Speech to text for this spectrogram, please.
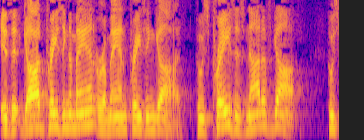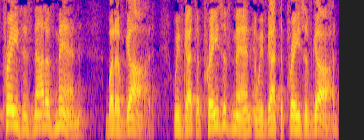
Is it God praising a man or a man praising God? Whose praise is not of God. Whose praise is not of men, but of God. We've got the praise of men and we've got the praise of God.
